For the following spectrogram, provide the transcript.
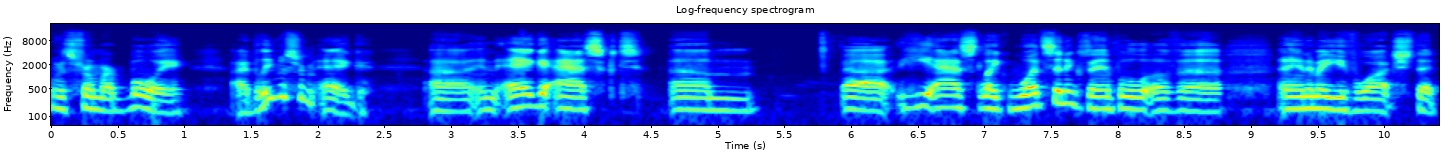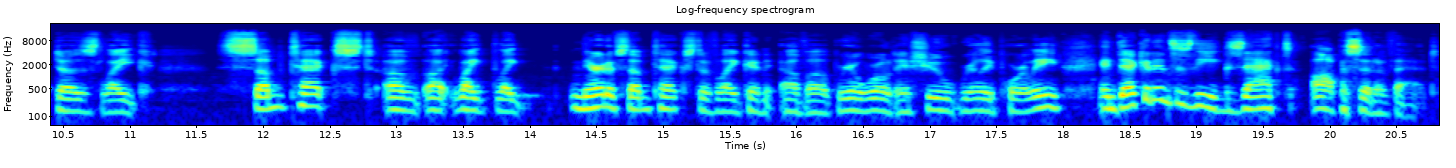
was from our boy. I believe it was from Egg. Uh, and Egg asked, um, uh, he asked like, what's an example of uh, an anime you've watched that does like subtext of like like like narrative subtext of like an of a real world issue really poorly and decadence is the exact opposite of that.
